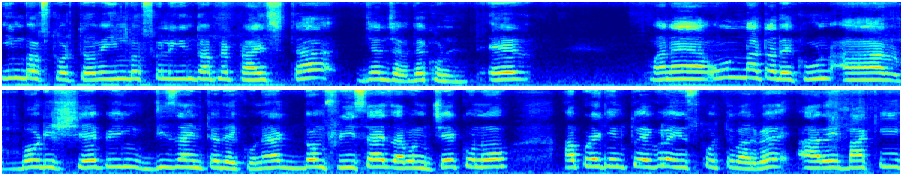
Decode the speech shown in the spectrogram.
ইনবক্স করতে হবে। ইনবক্স করলে কিন্তু আপনার প্রাইসটা জেনে যাবে। দেখুন, এর মানে ওড়নাটা দেখুন আর বডি শেপিং ডিজাইনটা দেখুন। একদম ফ্রি সাইজ এবং যে কোনো আপুরে কিন্তু এগুলো ইউজ করতে পারবে। আর এই বাকি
